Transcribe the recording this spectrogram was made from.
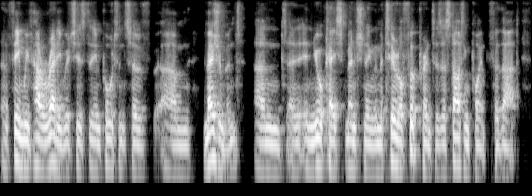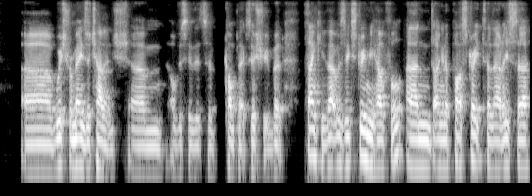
a, theme we've had already, which is the importance of um, measurement, and uh, in your case, mentioning the material footprint as a starting point for that, uh, which remains a challenge. Um, obviously, it's a complex issue, but thank you. That was extremely helpful, and I'm going to pass straight to Larissa,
